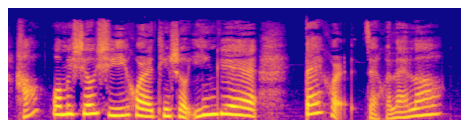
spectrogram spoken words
好，我们休息一会儿，听首音乐，待会儿再回来喽。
